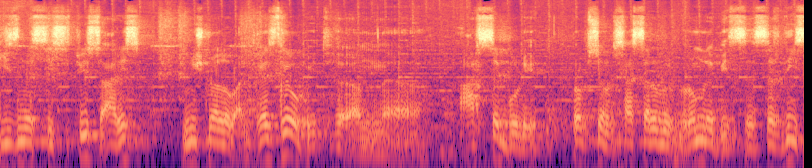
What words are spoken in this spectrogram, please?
ბიზნესისთვის არის მნიშვნელოვანი. დღესდღეობით არსებული პროფესიონალური სასწავლებლები, რომლებიც ზრდის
